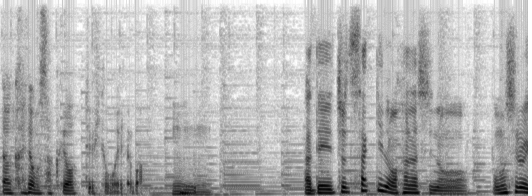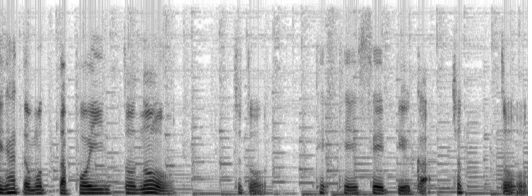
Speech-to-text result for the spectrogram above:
何回でも咲くよっていう人もいれば。うんうん。あ、で、ちょっとさっきの話の面白いなって思ったポイントの、ちょっと、て訂正っていうか、ちょっと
